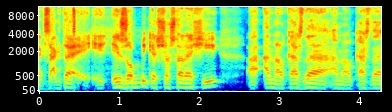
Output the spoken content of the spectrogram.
Exacte, és obvi que això serà així. En el cas de, en el cas de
